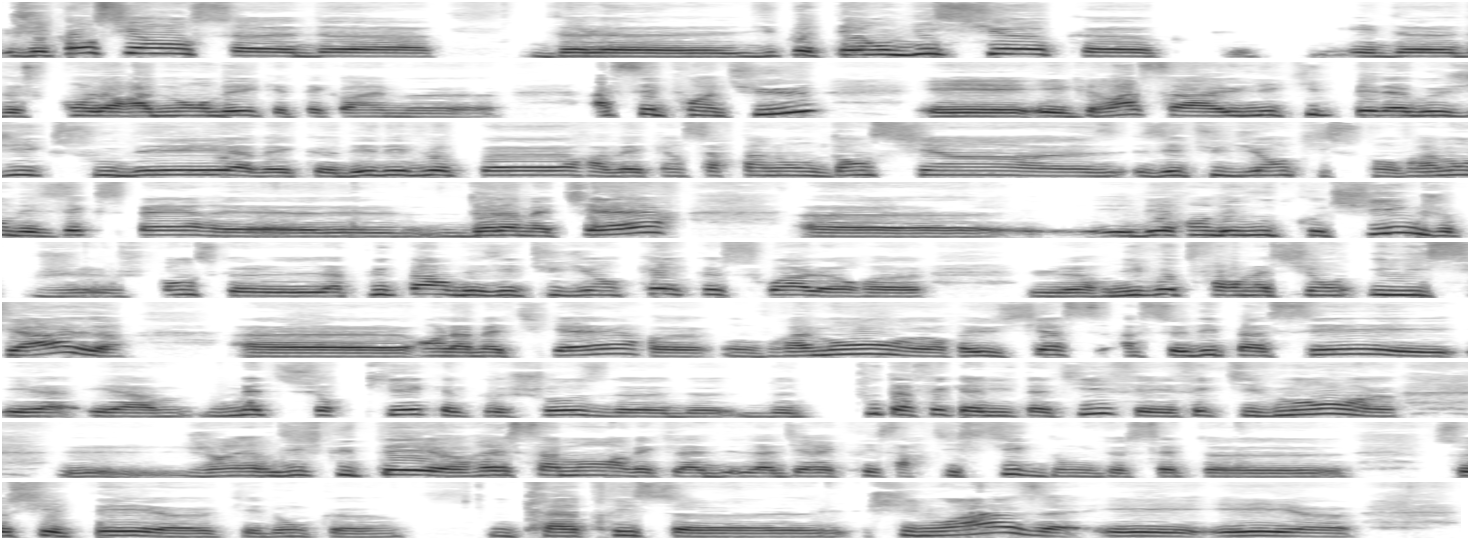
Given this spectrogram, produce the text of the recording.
j'ai conscience du côté ambitieux que, et de, ce qu'on leur a demandé qui était quand même euh, assez pointu. Et, et, grâce à une équipe pédagogique soudée avec des développeurs, avec un certain nombre d'anciens euh, étudiants qui sont vraiment des experts euh, de la matière, euh, et des rendez-vous de coaching, je, je, je, pense que la plupart des étudiants, quel que soit leur, leur niveau de formation initiale, euh, en la matière euh, ont vraiment euh, réussi à, se dépasser et, et, à, mettre sur pied quelque chose de, de, de tout à fait qualitatif. Et effectivement, j'en ai rediscuté récemment avec la, la, directrice artistique donc de cette société qui est donc une créatrice chinoise et, et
